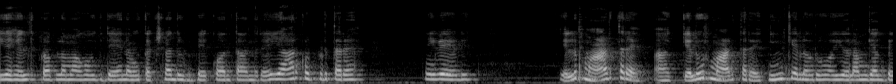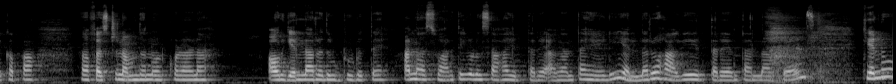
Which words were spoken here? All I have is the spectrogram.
ಈಗ ಹೆಲ್ತ್ ಪ್ರಾಬ್ಲಮ್ ಆಗೋಗಿದೆ, ನಮಗೆ ತಕ್ಷಣ ದುಡ್ಡು ಬೇಕು ಅಂತ ಅಂದರೆ ಯಾರು ಕೊಟ್ಬಿಡ್ತಾರೆ? ನೀವೇ ಹೇಳಿ. ಎಲ್ಲ ಮಾಡ್ತಾರೆ. ಕೆಲವ್ರು ಮಾಡ್ತಾರೆ. ಇನ್ನು ಕೆಲವರು, ಅಯ್ಯೋ, ನಮ್ಗೆ ಯಾಕೆ ಬೇಕಪ್ಪ? ಫಸ್ಟ್ ನಮ್ಮದು ನೋಡ್ಕೊಳ್ಳೋಣ. ಅವ್ರಿಗೆಲ್ಲರೂ ದುಡ್ಡು ಹುಡುತ್ತೆ ಅನ್ನೋ ಸ್ವಾರ್ಥಿಗಳು ಸಹ ಇರ್ತಾರೆ. ಹಾಗಂತ ಹೇಳಿ ಎಲ್ಲರೂ ಹಾಗೇ ಇರ್ತಾರೆ ಅಂತ ಅಲ್ಲ ಫ್ರೆಂಡ್ಸ್ ಕೆಲವು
